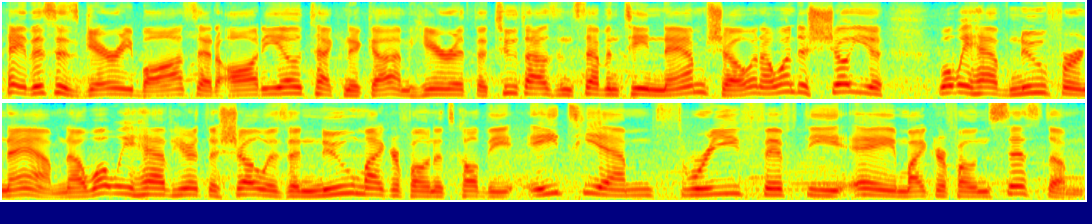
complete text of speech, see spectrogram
Hey, this is Gary Boss at Audio Technica. I'm here at the 2017 NAMM show, and I wanted to show you what we have new for NAMM. Now, what we have here at the show is a new microphone. It's called the ATM 350A microphone system.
